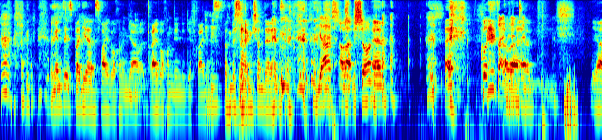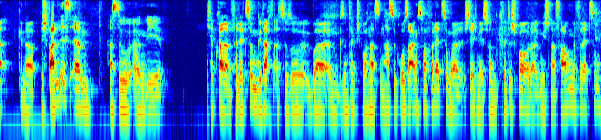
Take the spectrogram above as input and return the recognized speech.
Rente ist bei dir in zwei Wochen im Jahr, drei Wochen, denen du dir frei nimmst. Mhm. Dann bist du eigentlich schon der Rente. Ja, aber schon. Ähm, Kurzzeitrente. Ähm, ja, genau. Spannend ist, ähm, hast du irgendwie ich habe gerade an Verletzungen gedacht, als du so über ähm, Gesundheit gesprochen hast. Und hast du große Angst vor Verletzungen? Weil stelle ich mir jetzt schon kritisch vor oder irgendwie schon Erfahrungen mit Verletzungen?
